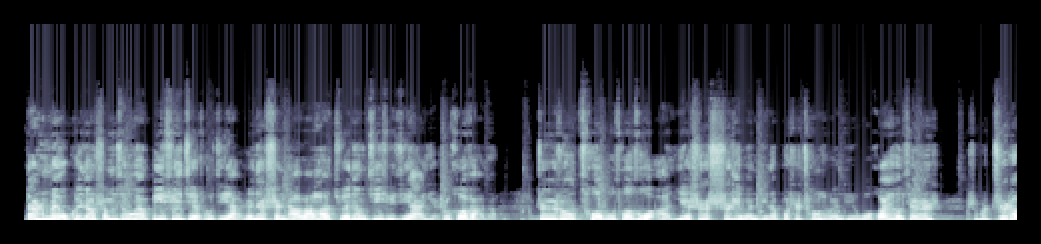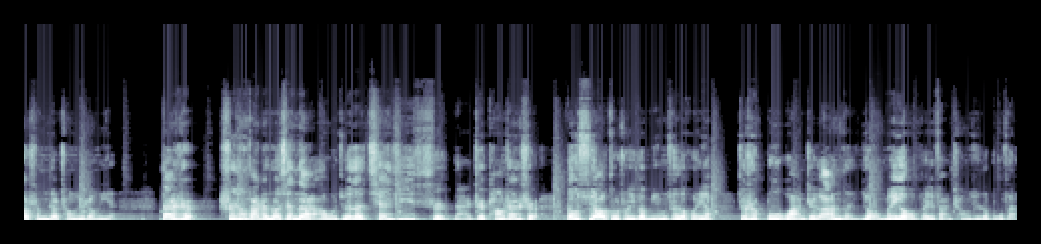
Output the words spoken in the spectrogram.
但是没有规定什么情况下必须解除羁押。人家审查完了，决定继续羁押也是合法的。至于说错不错诉啊，也是实体问题，它不是程序问题。我怀疑有些人是不是知道什么叫程序正义？但是事情发展到现在啊，我觉得迁西市乃至唐山市都需要做出一个明确的回应，就是不管这个案子有没有违反程序的部分，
